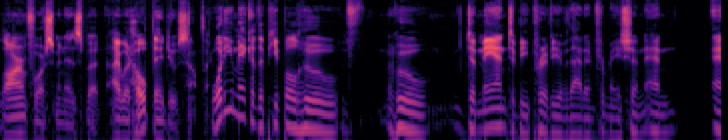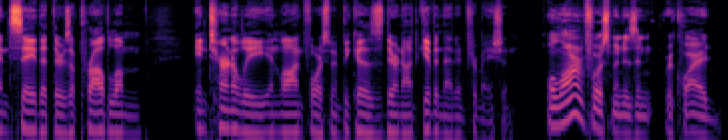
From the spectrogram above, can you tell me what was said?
law enforcement is. But I would hope they do something. What do you make of the people who who demand to be privy of that information and and say that there's a problem internally in law enforcement because they're not given that information? Well, law enforcement isn't required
